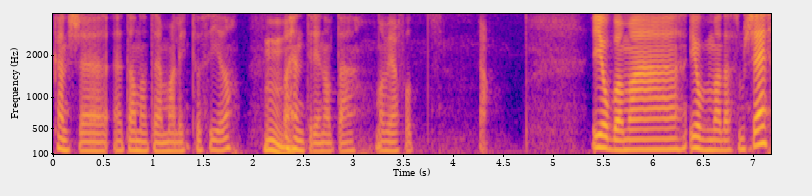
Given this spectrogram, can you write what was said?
kanskje et annet tema litt til side, da. Mm. Og henter inn at det, når vi har fått jobba med, jobba med det som skjer.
